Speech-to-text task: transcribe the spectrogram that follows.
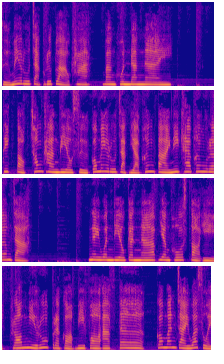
สื่อไม่รู้จักหรือเปล่าคะ บางคนดังใน TikTok ช่องทางเดียวสื่อก็ไม่รู้จักอย่าเพิ่งตายนี่แค่เพิ่งเริ่มจ้ะในวันเดียวกันนับยังโพสต์ต่ออีก พร้อมมีรูปประกอบ before after ก็มั่นใจว่าสวย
